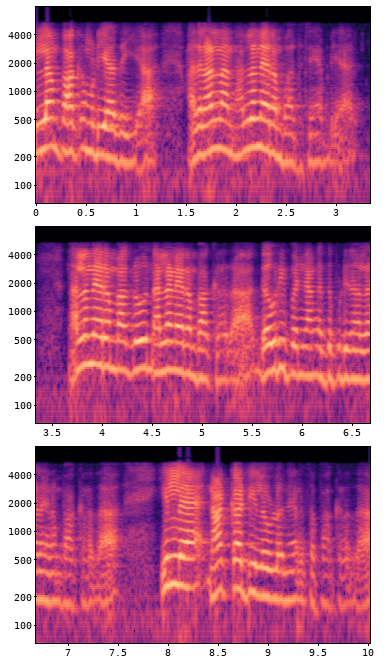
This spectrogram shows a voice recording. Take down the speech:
எல்லாம் பார்க்க முடியாது ஐயா அதனால் நான் நல்ல நேரம் பார்த்துட்டேன் அப்படின்னாரு. நல்ல நேரம் பார்க்குறது நல்ல நேரம் பார்க்குறதா? கௌரி பஞ்சாங்கத்துப்படி நல்ல நேரம் பார்க்குறதா? இல்லை நாட்காட்டியில் உள்ள நேரத்தை பார்க்குறதா?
